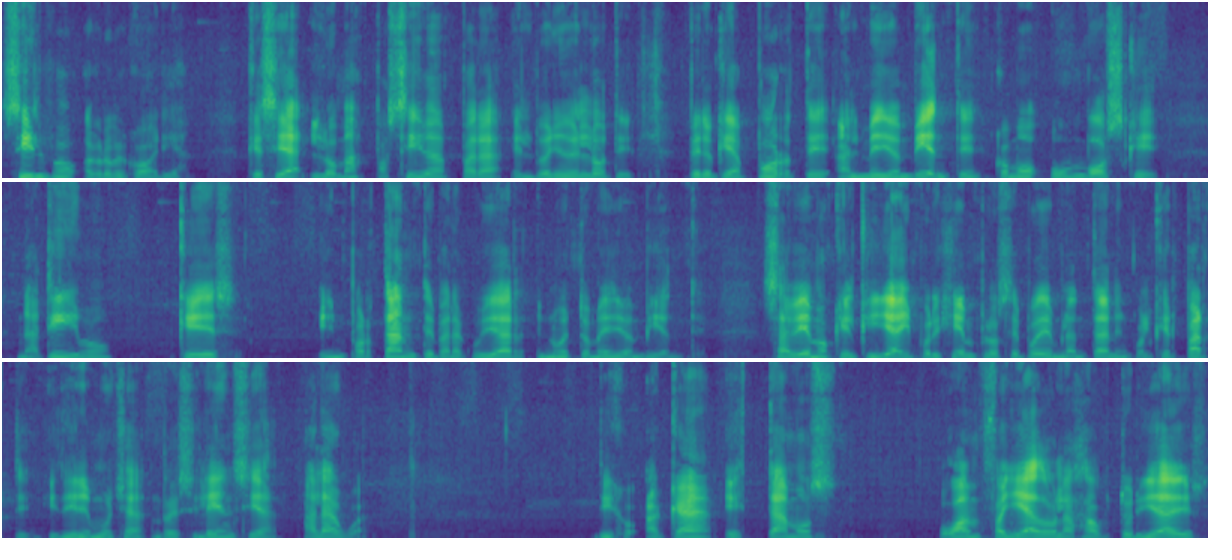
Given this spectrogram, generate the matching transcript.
silvo-agropecuaria, que sea lo más pasiva para el dueño del lote, pero que aporte al medio ambiente como un bosque nativo, que es importante para cuidar nuestro medio ambiente. Sabemos que el quillay, por ejemplo, se puede plantar en cualquier parte y tiene mucha resiliencia al agua. Dijo, acá estamos o han fallado las autoridades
